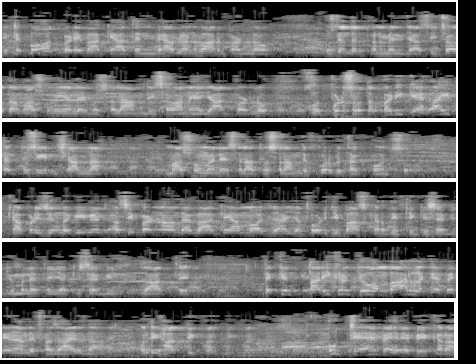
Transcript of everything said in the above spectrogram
یہ تو بہت بڑے واقعات ہیں۔ بہار الانوار پڑھ لو، اس کے اندر تن مل جاسی۔ چودہ معصومی علیہ السلام دی سوان حیات پڑھ لو۔ خود پڑھ سو تو بڑی گہرائی تک تسی انشاءاللہ معصوم علیہ السلام دے قرب تک پہنچ سو کہ اپنی زندگی میں اسی پڑھنا ہوں ہے، واقعہ، موجہ یا تھوڑی جی باس کر دی تھی کسے بھی جملے تھے یا کسے بھی ذات تھے لیکن تاریخ جو انبار لگے پہ انہوں نے فضائل دا، ان دی حد دی کوئی۔ اتھے ہے بہرے بے کرا۔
